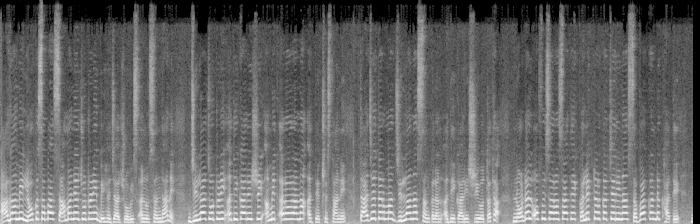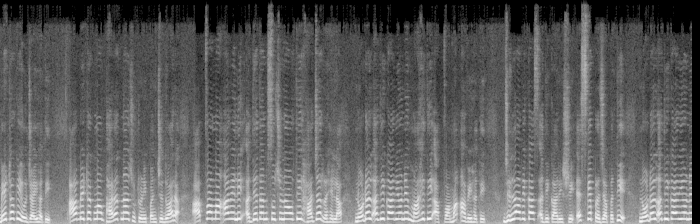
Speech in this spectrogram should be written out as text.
આગામી લોકસભા સામાન્ય ચૂંટણી બે હજાર ચોવીસ અનુસંધાને જિલ્લા ચૂંટણી અધિકારી શ્રી અમિત અરોરાના અધ્યક્ષ સ્થાને તાજેતરમાં જિલ્લાના સંકલન અધિકારીશ્રીઓ તથા નોડલ ઓફિસરો સાથે કલેક્ટર કચેરીના સભાખંડ ખાતે બેઠક યોજાઈ હતી. આ બેઠકમાં ભારતના ચૂંટણી પંચ દ્વારા આપવામાં આવેલી અદ્યતન સૂચનાઓથી હાજર રહેલા નોડલ અધિકારીઓને માહિતી આપવામાં આવી હતી. જિલ્લા વિકાસ અધિકારી શ્રી એસ કે પ્રજાપતિએ નોડલ અધિકારીઓને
